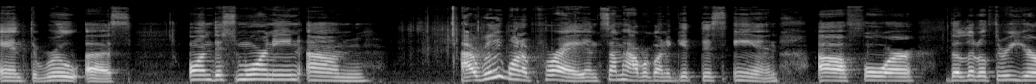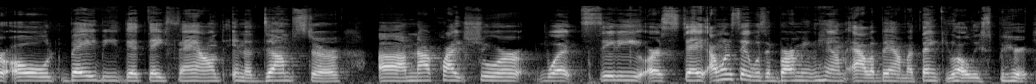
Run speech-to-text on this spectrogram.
and through us. On this morning, um, I really want to pray, and somehow we're going to get this in uh, for the little three year old baby that they found in a dumpster uh, I'm not quite sure what city or state. I want to say it was in Birmingham, Alabama. Thank you, Holy Spirit.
